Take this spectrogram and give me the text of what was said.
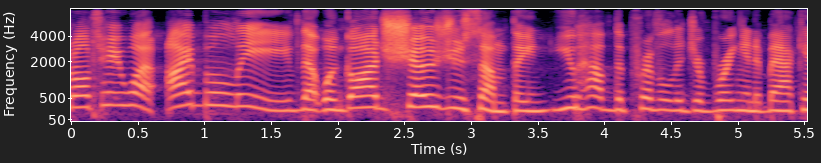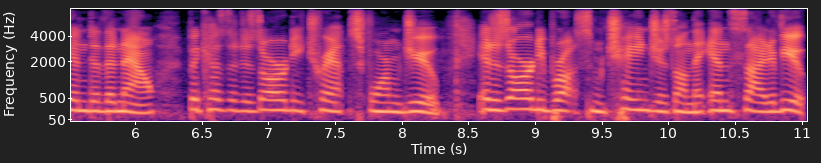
But I'll tell you what, I believe that when God shows you something, you have the privilege of bringing it back into the now because it has already transformed you. It has already brought some changes on the inside of you.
